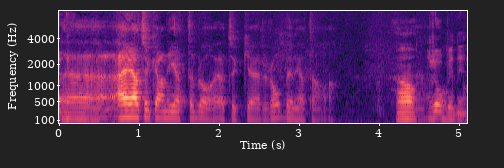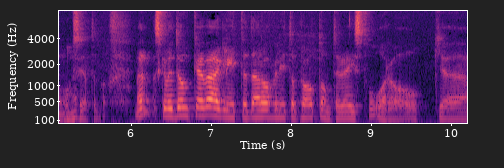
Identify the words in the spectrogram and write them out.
eh, nej, jag tycker han är jättebra. Jag tycker Robin heter han va? Ja. Eh, Robin, och- ja. också jättebra. Men ska vi dunka iväg lite? Där har vi lite att prata om till race 2 då. Och eh,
